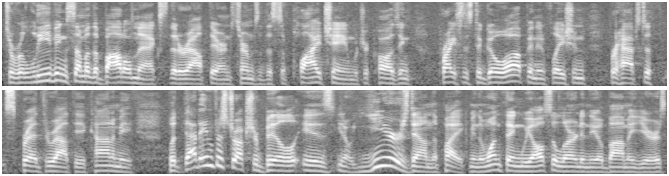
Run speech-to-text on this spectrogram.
to relieving some of the bottlenecks that are out there in terms of the supply chain, which are causing prices to go up and inflation perhaps to spread throughout the economy. But that infrastructure bill is, you know, years down the pike. I mean, the one thing we also learned in the Obama years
